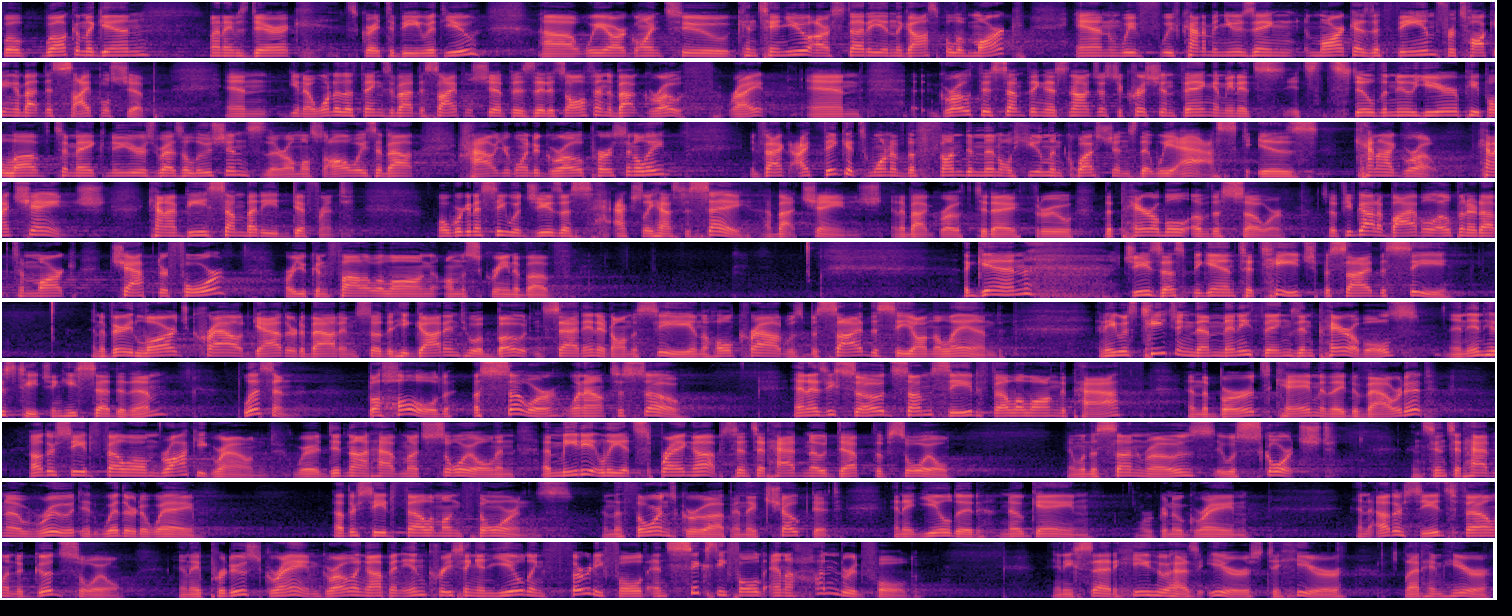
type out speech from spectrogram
Well, welcome again. My name is Derek. It's great to be with you. Uh, we are going to continue our study in the Gospel of Mark, and we've, we've kind of been using Mark as a theme for talking about discipleship. And, you know, one of the things about discipleship is that it's often about growth, right? And growth is something that's not just a Christian thing. I mean, it's, it's still the new year. People love to make New Year's resolutions, they're almost always about how you're going to grow personally. In fact, I think it's one of the fundamental human questions that we ask is can I grow? Can I change? Can I be somebody different? Well, we're going to see what Jesus actually has to say about change and about growth today through the parable of the sower. So if you've got a Bible, open it up to Mark chapter 4, or you can follow along on the screen above. Again, Jesus began to teach beside the sea and a very large crowd gathered about him, so that he got into a boat and sat in it on the sea, and the whole crowd was beside the sea on the land. And he was teaching them many things in parables, and in his teaching he said to them, Listen, behold, a sower went out to sow. And as he sowed, some seed fell along the path, and the birds came and they devoured it. Other seed fell on rocky ground, where it did not have much soil, and immediately it sprang up, since it had no depth of soil. And when the sun rose, it was scorched, and since it had no root, it withered away. Other seed fell among thorns, and the thorns grew up, and they choked it, and it yielded no gain or no grain. And other seeds fell into good soil, and they produced grain, growing up and increasing and yielding thirtyfold and sixtyfold and a hundredfold. And he said, He who has ears to hear, let him hear.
